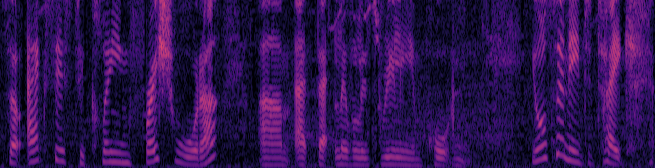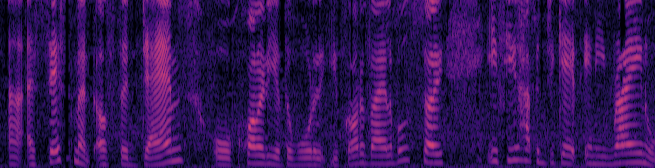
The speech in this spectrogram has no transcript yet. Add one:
So access to clean fresh water um, at that level is really important. You also need to take uh, assessment of the dams or quality of the water that you've got available. So if you happen to get any rain or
